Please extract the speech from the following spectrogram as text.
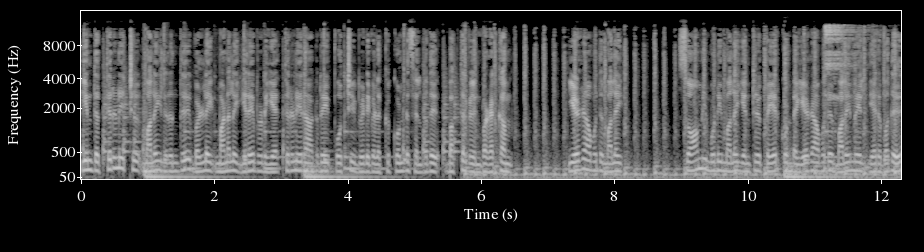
இந்த திருநீற்று மலையிலிருந்து வெள்ளை மணலை இறைவனுடைய திருநீராகவே போற்றி வீடுகளுக்கு கொண்டு செல்வது பக்தர்களின் வழக்கம். ஏழாவது மலை. சுவாமி முடிமலை என்று பெயர் கொண்ட ஏழாவது மலைமேல் ஏறுவது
